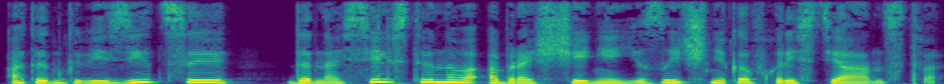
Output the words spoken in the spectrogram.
от инквизиции до насильственного обращения язычников в христианство.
